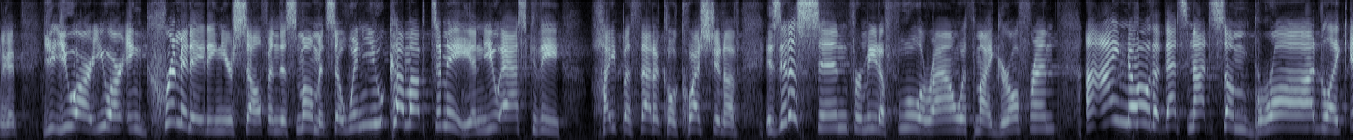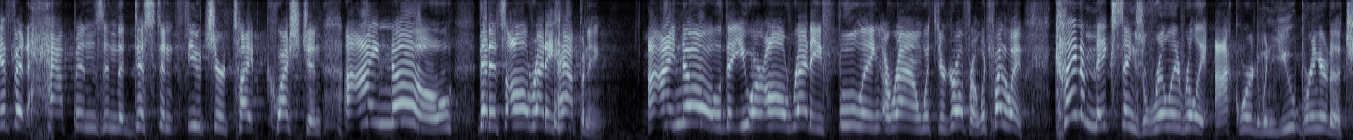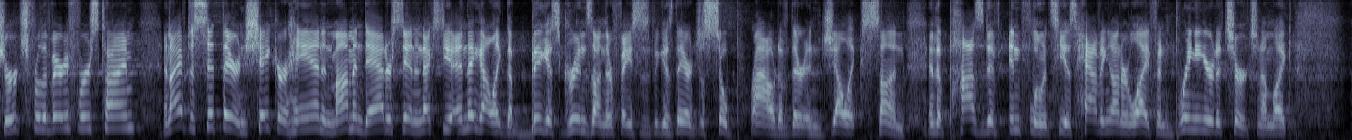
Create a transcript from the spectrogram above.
Okay? You, you, are, you are incriminating yourself in this moment. So when you come up to me and you ask the hypothetical question of, is it a sin for me to fool around with my girlfriend? I know that that's not some broad, like, if it happens in the distant future type question. I know that it's already happening. I know that you are already fooling around with your girlfriend, which, by the way, kind of makes things really, really awkward when you bring her to church for the very first time. And I have to sit there and shake her hand, and mom and dad are standing next to you, and they got like the biggest grins on their faces because they are just so proud of their angelic son and the positive influence he is having on her life and bringing her to church. And I'm like,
